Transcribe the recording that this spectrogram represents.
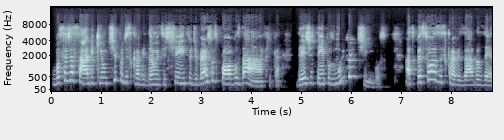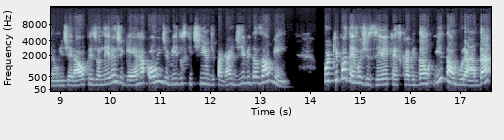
você já sabe que um tipo de escravidão existia entre diversos povos da África, desde tempos muito antigos. As pessoas escravizadas eram, em geral, prisioneiras de guerra ou indivíduos que tinham de pagar dívidas a alguém. Porque podemos dizer que a escravidão inaugurada,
